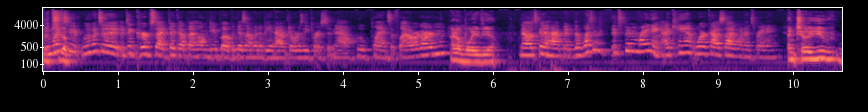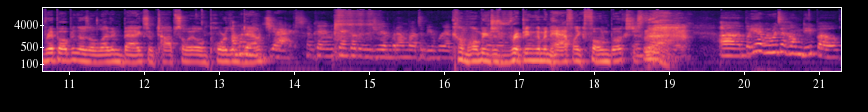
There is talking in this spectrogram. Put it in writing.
We went the, to we went to did curbside pickup at Home Depot because I'm going to be an outdoorsy person now who plants a flower garden. I don't believe you. No, it's to happen. The weather it's been raining. I can't work outside when it's raining. Until you rip open those 11 bags of topsoil and pour them I'm to down. be jacked. Okay, we can't go to the gym, but I'm about to be ripped. Come home, you're just ripping them in half like phone books. Just Exactly. um, but yeah, we went to Home Depot,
